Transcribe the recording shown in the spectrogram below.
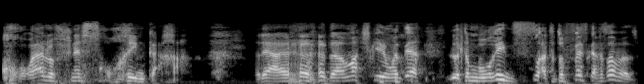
קורע לו שני שרוכים ככה. אתה יודע, אתה ממש כאילו מצליח, אתה מוריד, אתה תופס ככה סוף, אז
